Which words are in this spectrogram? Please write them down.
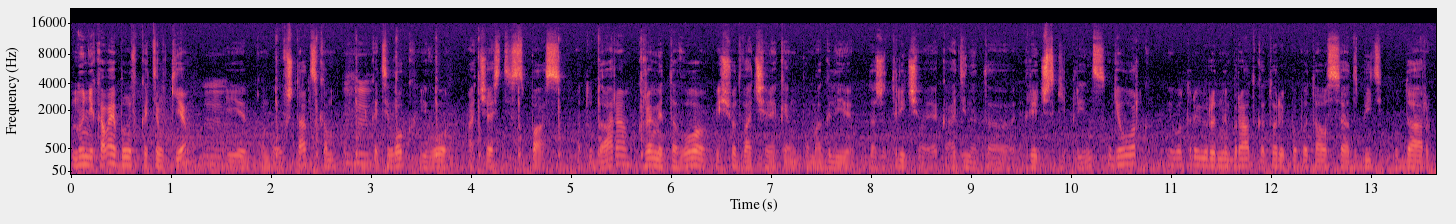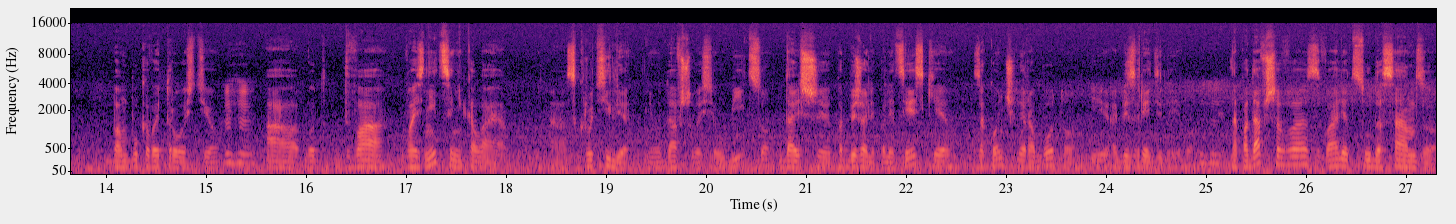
Ну, Николай был в котелке, М. и он был в штатском. Мгм. Котелок его отчасти спас от удара. Кроме того, еще два человека ему помогли, даже три человека. Один это греческий принц Георг, его троюродный брат, который попытался отбить удар бамбуковой тростью. Мгм. А вот два возницы Николая э, скрутили неудавшегося убийцу. Дальше подбежали полицейские, закончили работу и обезвредили его. Мгм. Нападавшего звали Цуда Санзо.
